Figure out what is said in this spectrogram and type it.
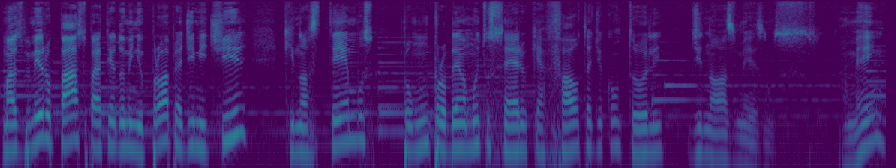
Mas o primeiro passo para ter domínio próprio é admitir que nós temos um problema muito sério, que é a falta de controle de nós mesmos. Amém?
